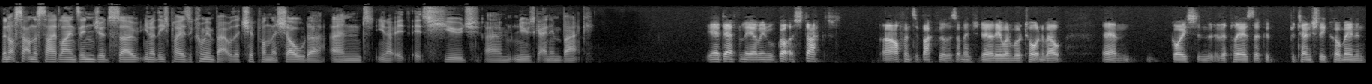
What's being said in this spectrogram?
they're not sat on the sidelines injured so you know these players are coming back with a chip on their shoulder and you know it, it's huge um, news getting him back Yeah, definitely. I mean, we've got a stacked uh, offensive backfield, as I mentioned earlier when we were talking about um, Goyce and the, the players that could potentially come in. And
